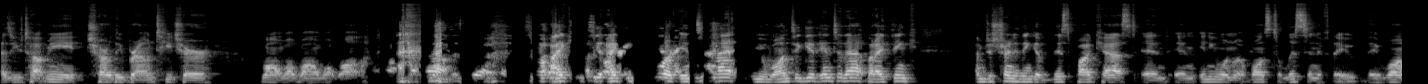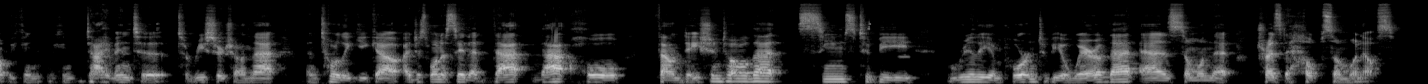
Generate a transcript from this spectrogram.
as you taught me, Charlie Brown teacher wah wah wah wah wah. so I can get, I can get more into that. You want to get into that, but I think I'm just trying to think of this podcast and and anyone that wants to listen, if they they want, we can we can dive into to research on that and totally geek out. I just want to say that that that whole foundation to all that seems to be really important to be aware of that as someone that tries to help someone else.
